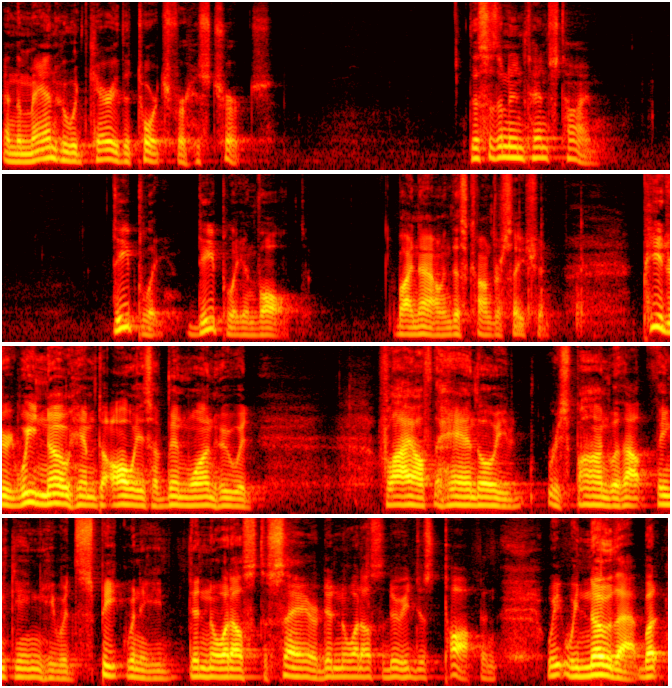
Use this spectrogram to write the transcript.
and the man who would carry the torch for his church. This is an intense time. Deeply, deeply involved by now in this conversation. Peter, we know him to always have been one who would fly off the handle. He'd respond without thinking. He would speak when he didn't know what else to say or didn't know what else to do. He'd just talk. And we, we know that. But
